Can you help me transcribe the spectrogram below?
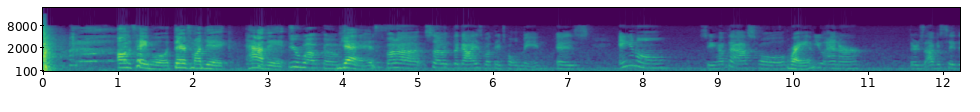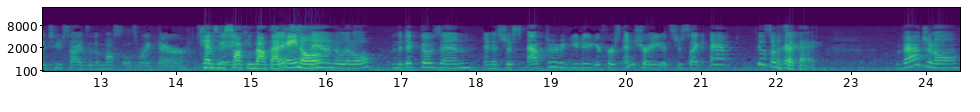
on the table. There's my dick. Have it. You're welcome. Yes. But uh, so the guys, what they told me is anal. So you have the asshole. Right. You enter. There's obviously the two sides of the muscles right there. So Kenzie's talking about that anal. Expand a little, and the dick goes in, and it's just after you do your first entry, it's just like eh, feels okay. It's okay. Vaginal,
